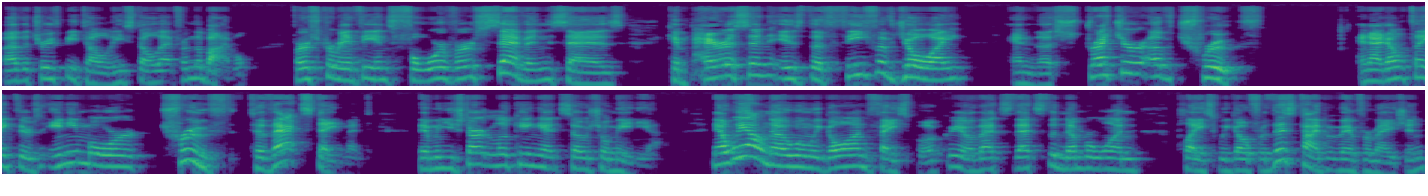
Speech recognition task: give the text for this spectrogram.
Well, the truth be told, he stole that from the Bible. 1 Corinthians 4, verse 7 says, Comparison is the thief of joy and the stretcher of truth. And I don't think there's any more truth to that statement than when you start looking at social media. Now we all know when we go on Facebook, you know, that's that's the number one place we go for this type of information.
